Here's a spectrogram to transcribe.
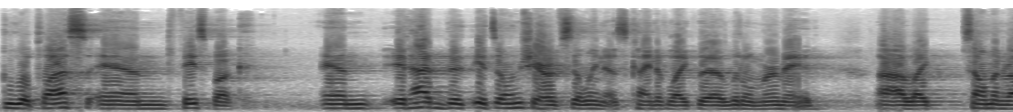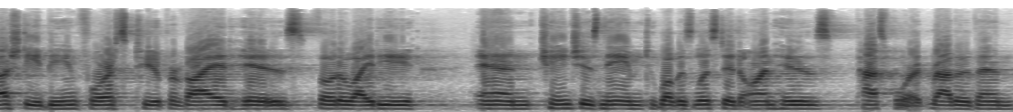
Google Plus and Facebook. And it had the, its own share of silliness, kind of like the Little Mermaid, uh, like Salman Rushdie being forced to provide his photo ID and change his name to what was listed on his passport rather than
